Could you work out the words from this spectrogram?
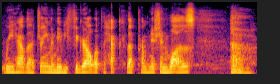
rehab that dream and maybe figure out what the heck that premonition was.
